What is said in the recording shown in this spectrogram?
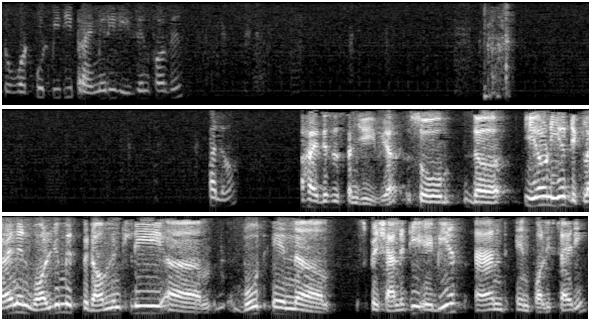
So what would be the primary reason for this? Hello? Hi, this is Sanjeev. Yeah. So the year-on-year -year decline in volume is predominantly um, both in uh, specialty ABS and in polystyrene.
